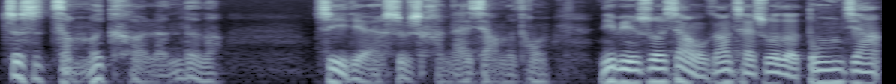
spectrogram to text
这是怎么可能的呢？这一点是不是很难想得通？你比如说像我刚才说的东家，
